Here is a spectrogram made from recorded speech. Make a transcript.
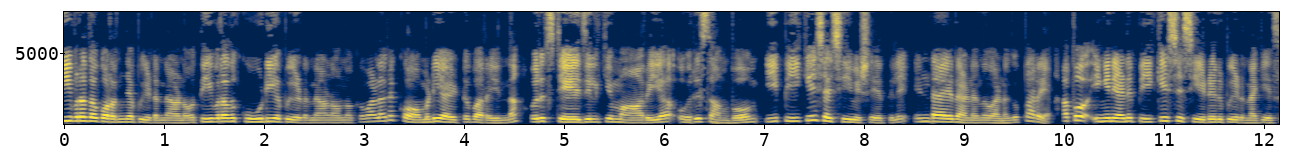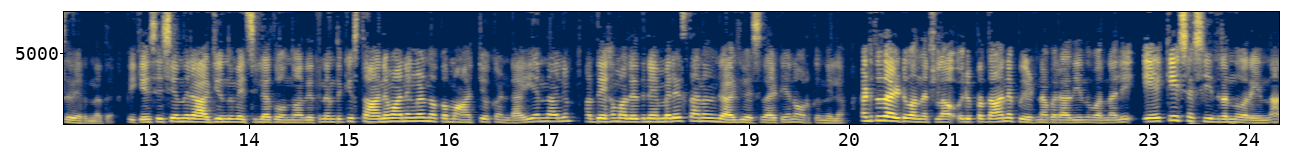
തീവ്രത കുറഞ്ഞ പീഡനമാണോ തീവ്രത കൂടിയ പീഡനമാണോ എന്നൊക്കെ വളരെ കോമഡി ആയിട്ട് പറയുന്ന ഒരു സ്റ്റേജിലേക്ക് മാറിയ ഒരു സംഭവം ഈ പി കെ ശശി വിഷയത്തിൽ ഉണ്ടായതാണെന്ന് വേണമെങ്കിൽ പറയാം. അപ്പോൾ ഇങ്ങനെയാണ് പി കെ ശശിയുടെ ഒരു പീഡന കേസ് വരുന്നത്. പി കെ ശശി എന്ന രാജ്യമൊന്നും വെച്ചില്ല തോന്നുന്നു. അദ്ദേഹത്തിന് എന്തൊക്കെയോ സ്ഥാനമാനങ്ങൾ എന്നൊക്കെ മാറ്റിയൊക്കെ ഉണ്ടായി. എന്നാലും അദ്ദേഹം അദ്ദേഹത്തിന് എം എൽ എ സ്ഥാനമൊന്നും രാജിവെച്ചതായിട്ട് ഞാൻ ഓർക്കുന്നില്ല. അടുത്തതായിട്ട് വന്നിട്ടുള്ള ഒരു പ്രധാന പീഡന പരാതി എന്ന് പറഞ്ഞാൽ എ കെ ശശീന്ദ്രൻ എന്ന് പറയുന്ന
